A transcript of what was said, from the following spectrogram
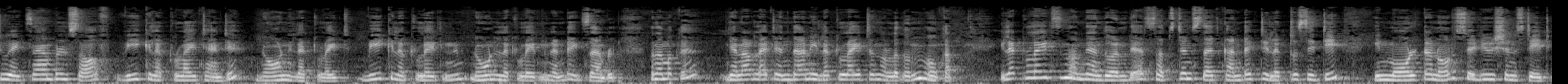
two examples of weak electrolyte and non electrolyte weak ഇലക്ട്രോലൈറ്റിനും നോൺ ഇലക്ട്രോലൈറ്റിനും രണ്ട് എക്സാമ്പിൾ അപ്പൊ നമുക്ക് ജനറലായിട്ട് എന്താണ് ഇലക്ട്രോലൈറ്റ് എന്നുള്ളതൊന്ന് നോക്കാം. ഇലക്ട്രോലൈറ്റ്സ് എന്ന് പറഞ്ഞാൽ എന്തുവാണ് they're substance that conduct electricity in molten or solution state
